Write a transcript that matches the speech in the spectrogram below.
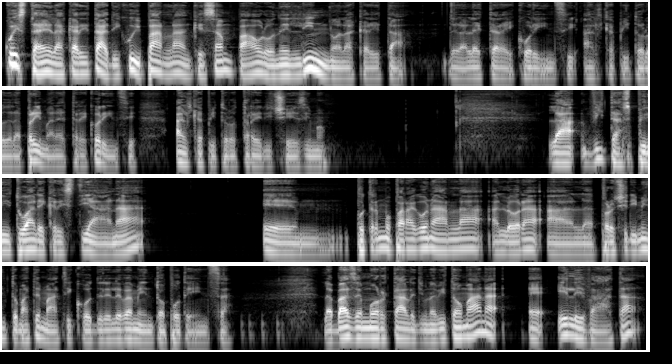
Questa è la carità di cui parla anche San Paolo nell'inno alla carità della lettera ai Corinzi, al capitolo della prima lettera ai Corinzi, al capitolo tredicesimo. La vita spirituale cristiana eh, potremmo paragonarla allora al procedimento matematico dell'elevamento a potenza. La base mortale di una vita umana è elevata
